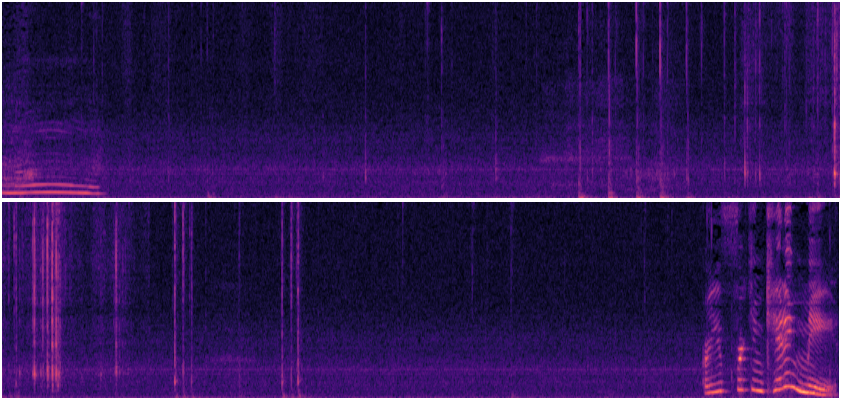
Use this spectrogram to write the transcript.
No. Are you freaking kidding me?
